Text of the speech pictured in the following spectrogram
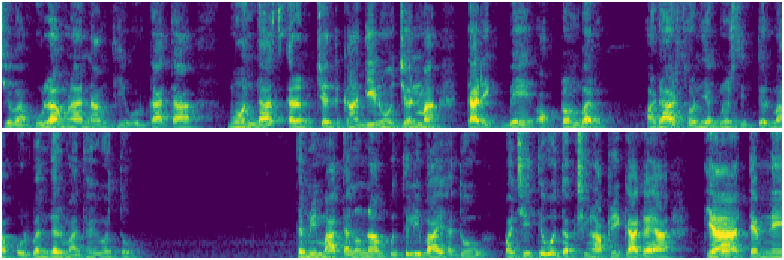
જેવા હુલામણા નામથી ઓળખાતા મોહનદાસ કરમચંદ ગાંધીનો જન્મ તારીખ બે ઓક્ટોમ્બર અઢારસો ને ઓગણસિત્તેરમાં પોરબંદરમાં થયો હતો. તેમની માતાનું નામ પુતલીબાઈ હતું. પછી તેઓ દક્ષિણ આફ્રિકા ગયા. ત્યાં તેમને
